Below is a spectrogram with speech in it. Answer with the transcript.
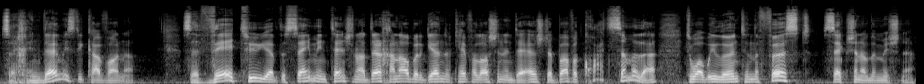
So is the kavana. So there too, you have the same intention. Quite similar to what we learned in the first section of the Mishnah.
